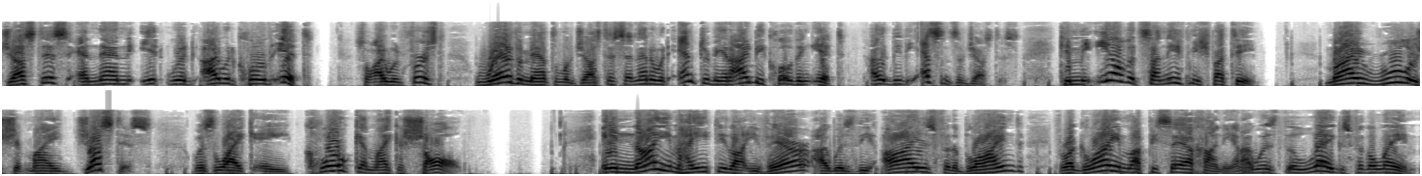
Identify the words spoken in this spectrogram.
justice and then it would, I would clothe it. So I would first wear the mantle of justice and then it would enter me and I'd be clothing it. I would be the essence of justice. My rulership, my justice, was like a cloak and like a shawl. Einayim haiti la'iver, I was the eyes for the blind, for aglaim la piseachani, and I was the legs for the lame.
